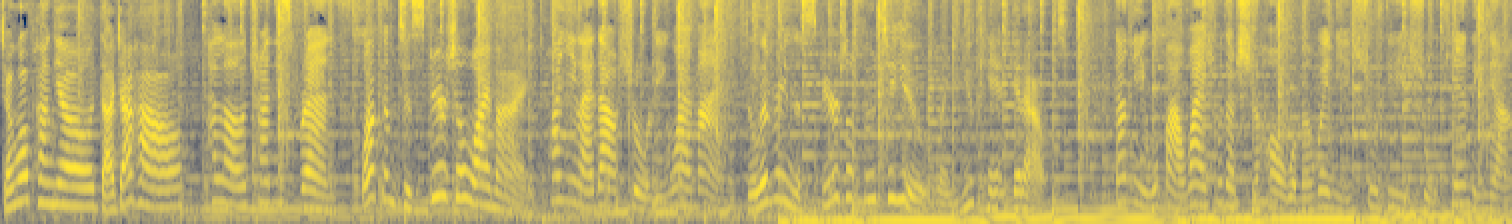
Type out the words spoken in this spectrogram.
中国朋友，大家好 Hello Chinese friends， ，Welcome to Spiritual 外卖欢迎来到属灵外卖。 ，delivering the spiritual food to you when you can't get out. 当你无法外出的时候，我们为你速递暑天灵粮。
